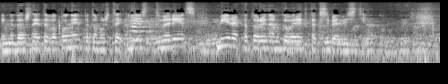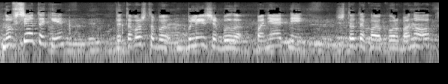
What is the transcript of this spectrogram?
И мы должны это выполнять, потому что есть Творец мира, который нам говорит, как себя вести. Но все-таки, для того, чтобы ближе было понятней, что такое корбанот,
